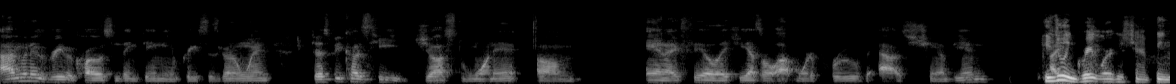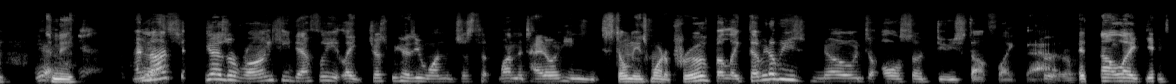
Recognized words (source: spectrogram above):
I'm going to agree with Carlos and think Damian Priest is going to win just because he just won it. Um, and I feel like he has a lot more to prove as champion. He's I- doing great work as champion Yeah. to me. I'm Yeah. not saying you guys are wrong. He definitely like just because he won just won the title and he still needs more to prove. But like WWE's known to also do stuff like that. True. It's not like it's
